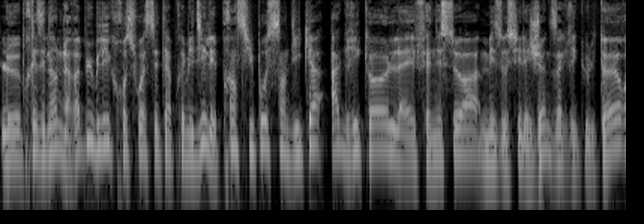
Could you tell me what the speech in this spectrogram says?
Le président de la République reçoit cet après-midi les principaux syndicats agricoles, la FNSEA, mais aussi les jeunes agriculteurs.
